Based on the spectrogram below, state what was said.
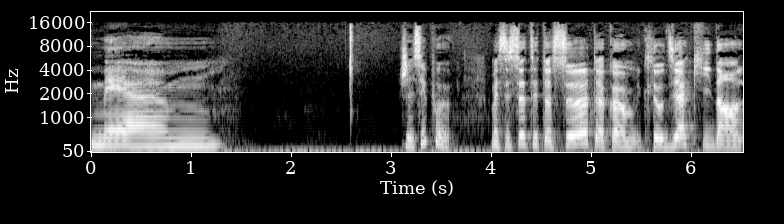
mais euh, je sais pas. Mais c'est ça, tu t'as ça, t'as comme Claudia qui, dans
